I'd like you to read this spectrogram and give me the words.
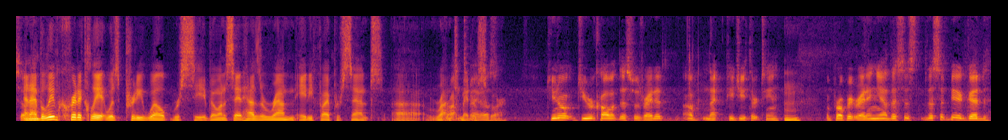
So, And I believe critically it was pretty well received. I want to say it has around an 85% uh, Rotten, Rotten Tomatoes, Tomatoes. score. do you know? Do you recall what this was rated? Oh, PG 13. Mm-hmm. Appropriate rating. Yeah, this is this would be a good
